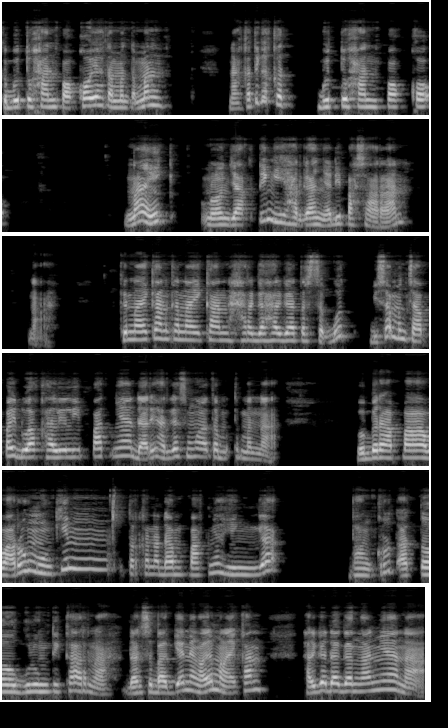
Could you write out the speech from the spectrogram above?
kebutuhan pokok ya, teman-teman. Nah, ketika kebutuhan pokok naik, melonjak tinggi harganya di pasaran. Nah, kenaikan-kenaikan harga-harga tersebut bisa mencapai dua kali lipatnya dari harga semua teman-teman. Nah, beberapa warung mungkin terkena dampaknya hingga bangkrut atau gulung tikar. Nah, dan sebagian yang lain menaikkan harga dagangannya. Nah,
